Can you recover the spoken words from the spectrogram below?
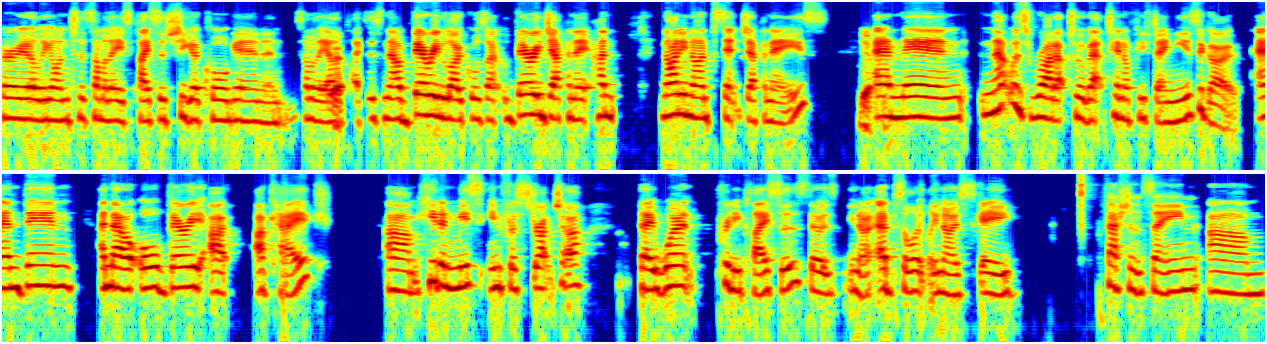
very early on to some of these places, Shiga Kogen and some of the other places, now very locals, very Japanese, 99% Japanese. Yeah. And then and that was right up to about 10 or 15 years ago. And then and they were all very ar- archaic um, hit and miss infrastructure. They weren't pretty places. There was you know absolutely no ski fashion scene um,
